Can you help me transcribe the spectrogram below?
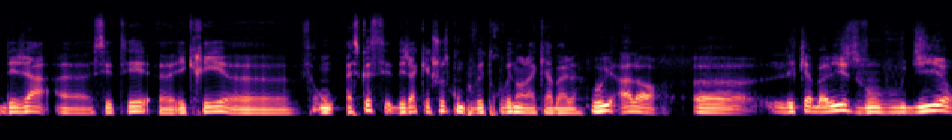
déjà euh, c'était euh, écrit Est-ce que c'est déjà quelque chose qu'on pouvait trouver dans la Kabbale Oui, alors, les kabbalistes vont vous dire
